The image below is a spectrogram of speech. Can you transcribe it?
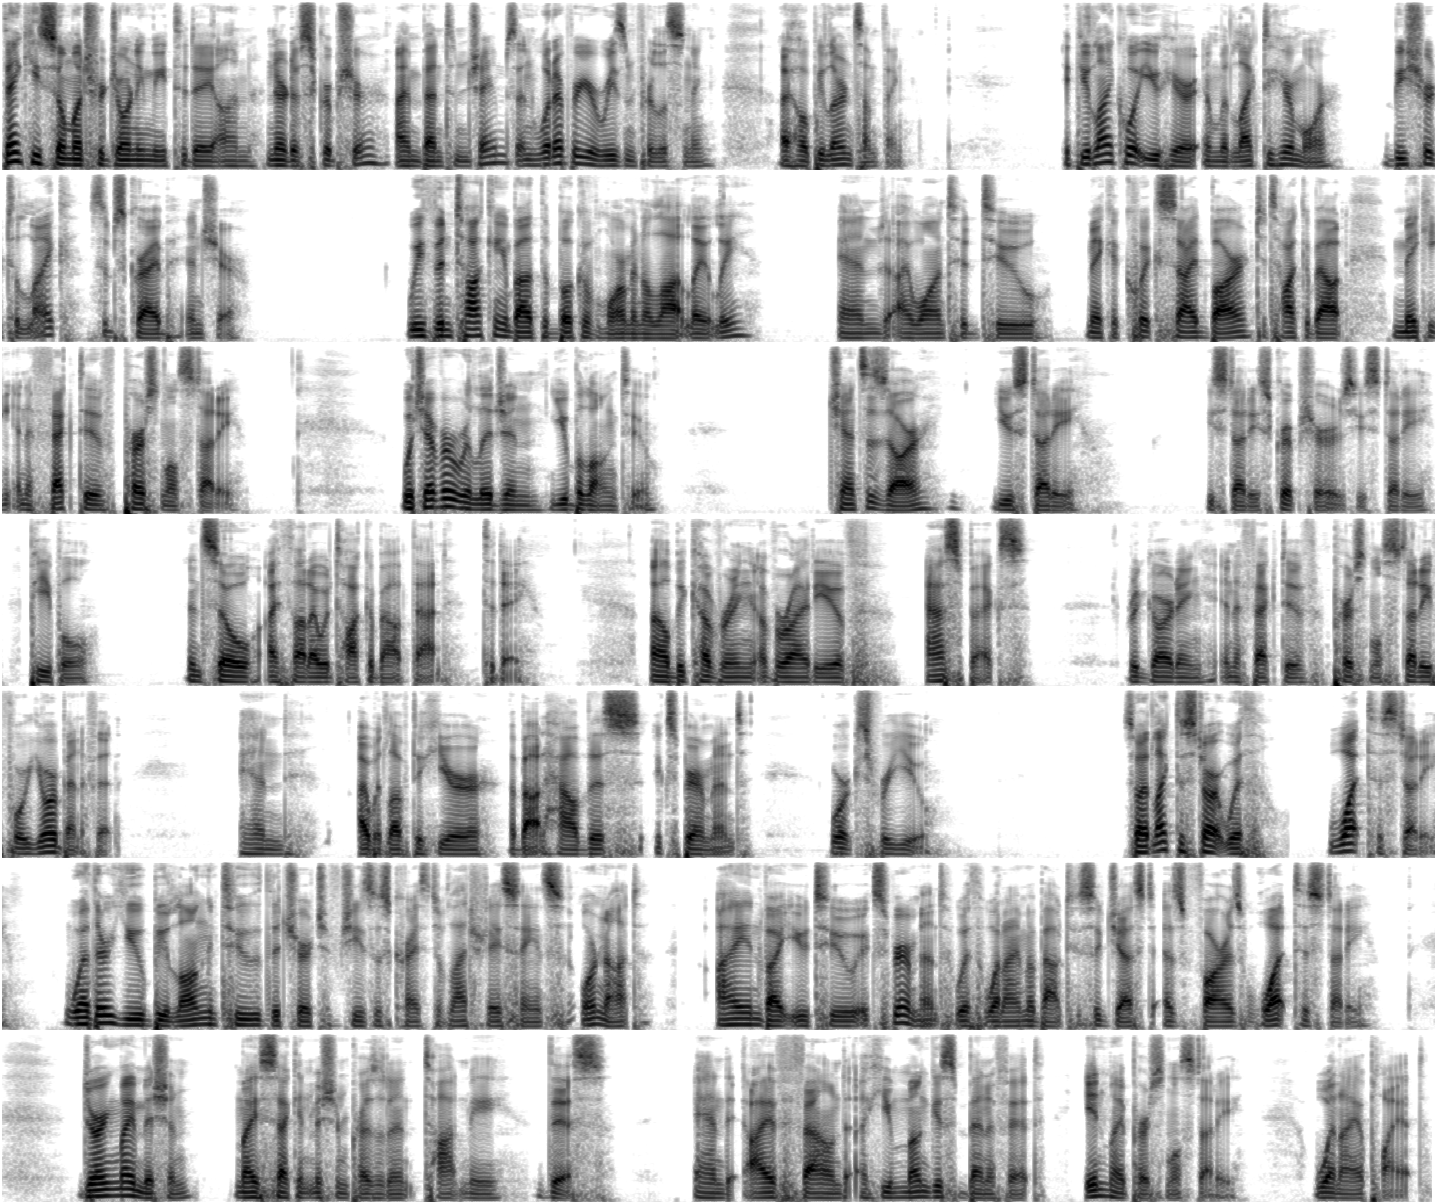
Thank you so much for joining me today on Nerd of Scripture. I'm Benton James, and whatever your reason for listening, I hope you learned something. If you like what you hear and would like to hear more, be sure to like, subscribe, and share. We've been talking about the Book of Mormon a lot lately, and I wanted to make a quick sidebar to talk about making an effective personal study. Whichever religion you belong to, chances are you study you study scriptures, you study people. And so I thought I would talk about that today. I'll be covering a variety of aspects regarding an effective personal study for your benefit. And I would love to hear about how this experiment works for you. So I'd like to start with what to study. Whether you belong to the Church of Jesus Christ of Latter day Saints or not, I invite you to experiment with what I'm about to suggest as far as what to study. During my mission, my second mission president taught me this, and I've found a humongous benefit in my personal study when I apply it.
